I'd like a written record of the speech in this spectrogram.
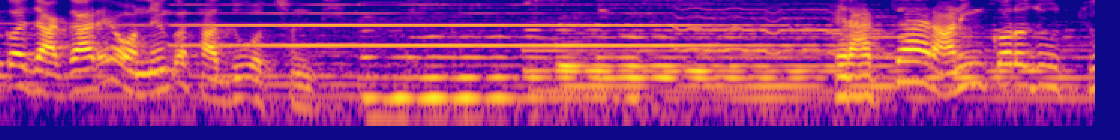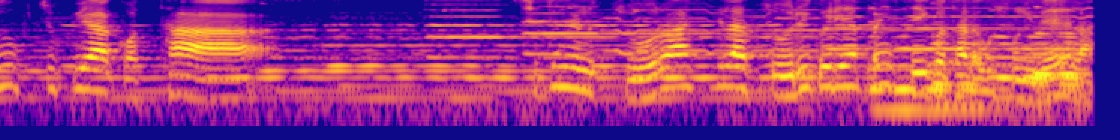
ଏକ ଜାଗାରେ ଅନେକ ସାଧୁ ଅଛନ୍ତି। ରାଜା ରାଣୀଙ୍କର ଯୋଉ ଚୁପ ଚୁପିଆ କଥା ସେଦିନ ଜଣେ ଚୋର ଆସିଥିଲା ଚୋରି କରିବା ପାଇଁ ସେଇ କଥାଟାକୁ ଶୁଣିଦେଲା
